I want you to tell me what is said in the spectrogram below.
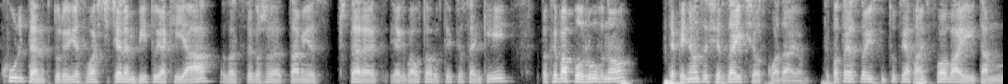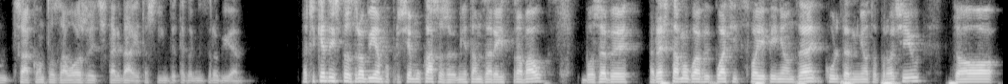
Kulten, który jest właścicielem bitu, jak i ja, z racji tego, że tam jest czterech jakby autorów tej piosenki, to chyba porówno te pieniądze się w ZAX-ie odkładają. Tylko to jest no, instytucja państwowa i tam trzeba konto założyć i tak dalej. Też nigdy tego nie zrobiłem. Znaczy kiedyś to zrobiłem, poprosiłem Łukasza, żeby mnie tam zarejestrował, bo żeby reszta mogła wypłacić swoje pieniądze, Kulten mnie o to prosił, to,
